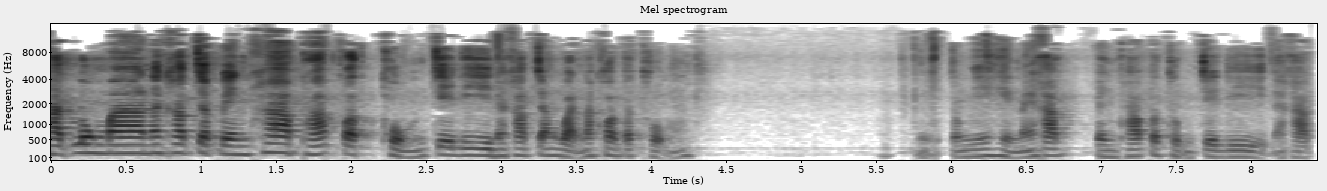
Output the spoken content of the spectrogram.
ถัดลงมานะครับจะเป็นภาพพระปฐมเจดีนะครับ จังหวัดนครปฐมนี่ตรงนี้เห็นไหมครับ เป็นพระปฐมเจดีนะครับ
